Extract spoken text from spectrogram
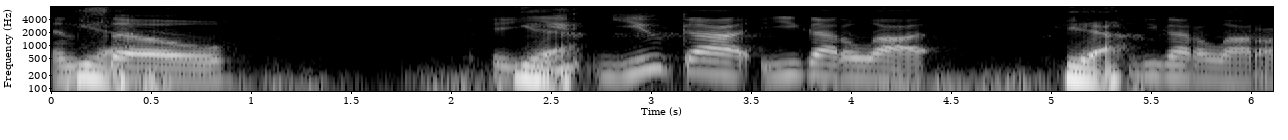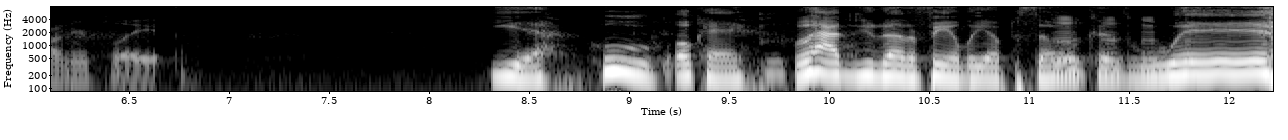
And yeah. so yeah. You, you got you got a lot. Yeah. You got a lot on your plate. Yeah. Ooh, okay. We'll have to do another family episode because well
